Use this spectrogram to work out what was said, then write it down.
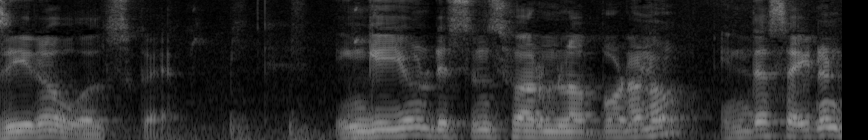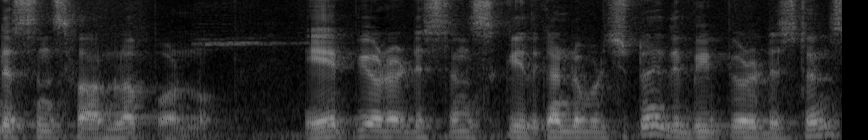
zero whole square இங்கேயும் டிஸ்டன்ஸ் ஃபார்முலா போடணும். இந்த சைடும் டிஸ்டன்ஸ் ஃபார்முலா போடணும். ஏபியோட டிஸ்டன்ஸ்க்கு இது கண்டுபிடிச்சிட்டோம். இது பிபியோட டிஸ்டன்ஸ்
